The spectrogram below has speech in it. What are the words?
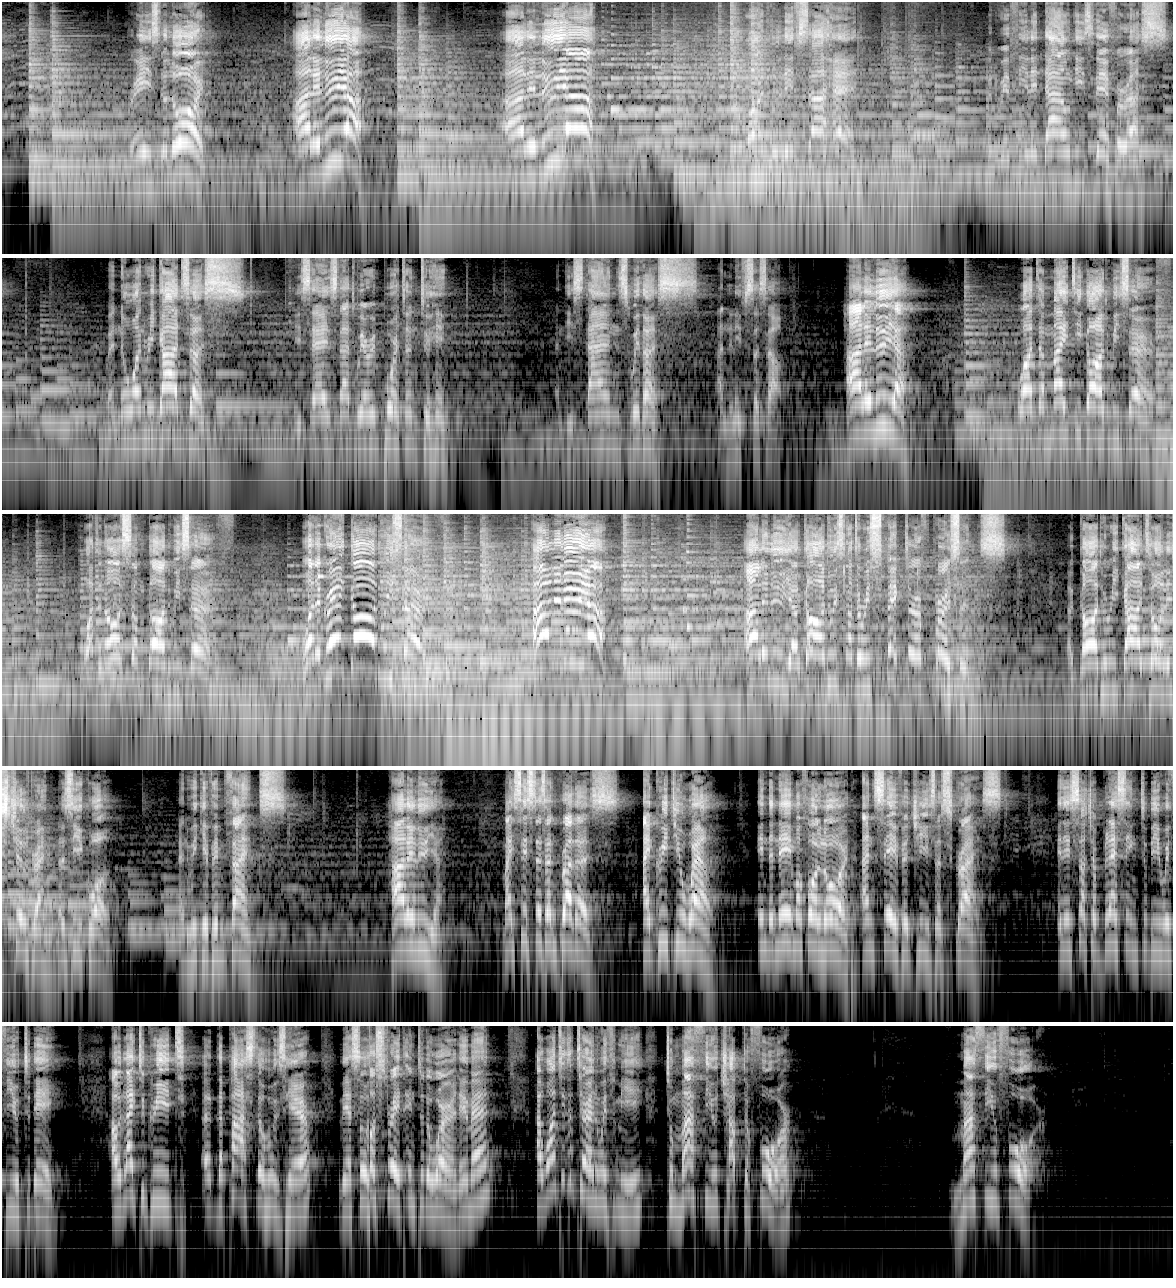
Praise the Lord. Hallelujah. Hallelujah. The one who lifts our head. When we're feeling down, He's there for us. When no one regards us, He says that we're important to Him. And He stands with us and lifts us up. Hallelujah. What a mighty God we serve. What an awesome God we serve. What a great God we serve. Hallelujah. Hallelujah. God who is not a respecter of persons. A God who regards all his children as equal. And we give him thanks. Hallelujah. My sisters and brothers, I greet you well in the name of our Lord and Savior Jesus Christ. It is such a blessing to be with you today. I would like to greet uh, the pastor who's here. They are so straight into the word. Amen. I want you to turn with me to Matthew chapter 4. Matthew 4.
